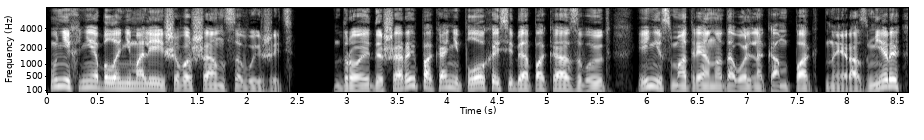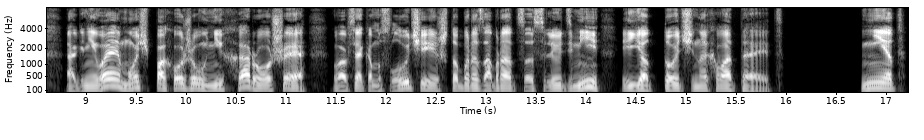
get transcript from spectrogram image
У них не было ни малейшего шанса выжить. Дроиды-шары пока неплохо себя показывают, и, несмотря на довольно компактные размеры, огневая мощь, похоже, у них хорошая. Во всяком случае, чтобы разобраться с людьми, ее точно хватает. Нет,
